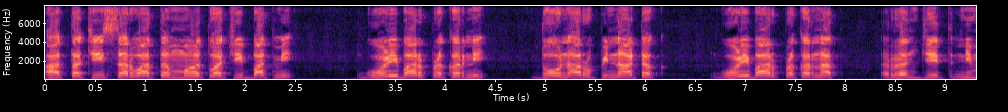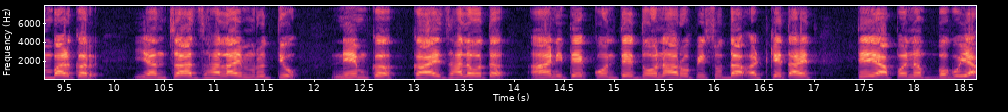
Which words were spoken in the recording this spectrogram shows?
आताची सर्वात महत्त्वाची बातमी गोळीबार प्रकरणी दोन आरोपींना अटक गोळीबार प्रकरणात रणजित निंबाळकर यांचा झालाय मृत्यू. नेमकं काय झालं होतं आणि ते कोणते दोन आरोपीसुद्धा अटकेत आहेत ते आपण बघूया.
